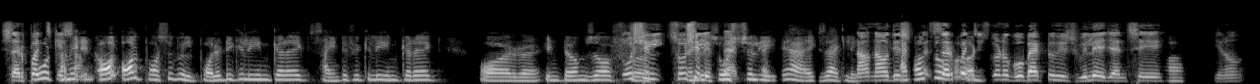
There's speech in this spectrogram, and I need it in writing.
sarpanch I mean, all, all possible, politically incorrect, scientifically incorrect, or uh, in terms of uh, Social- social impact, socially, right? yeah, exactly. now now this And also, sarpanch uh, is going to go back to his village and say, Uh, you know,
